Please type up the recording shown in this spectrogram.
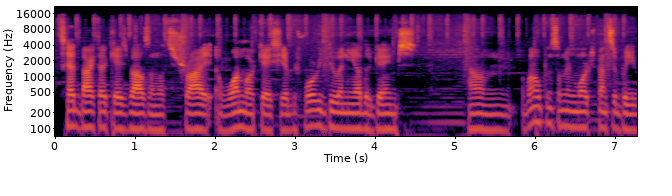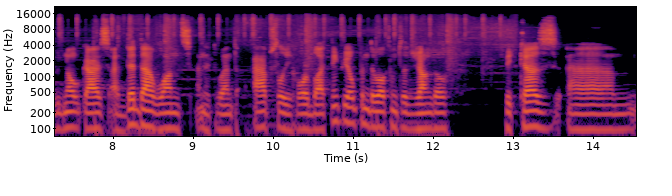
Let's head back to the case battles and let's try one more case here before we do any other games. Um, I want to open something more expensive, but you know, guys, I did that once and it went absolutely horrible. I think we opened the Welcome to the Jungle because, um,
